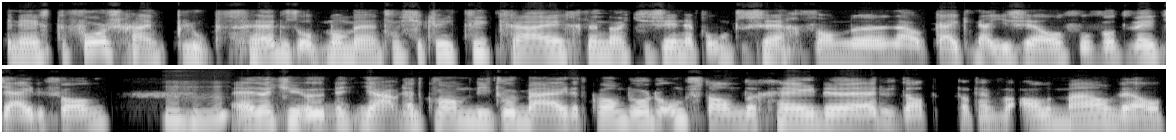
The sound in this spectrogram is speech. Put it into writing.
ineens tevoorschijn ploept. Hè? Dus op het moment dat je kritiek krijgt en dat je zin hebt om te zeggen van, eh, nou, kijk naar jezelf of wat weet jij ervan? Hè, dat je, eh, ja, dat kwam niet door mij, dat kwam door de omstandigheden. Hè, dus dat, dat hebben we allemaal wel.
